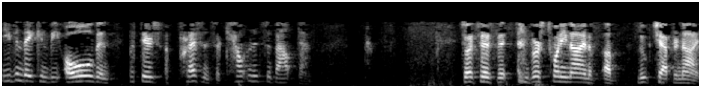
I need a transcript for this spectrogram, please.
Even they can be old and, but there's a presence, a countenance about them. So it says that in verse 29 of, of Luke chapter 9,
